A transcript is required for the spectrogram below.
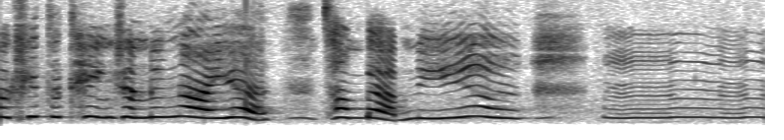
อคิดจะทิ้งฉันหรือไงอะทำแบบนี้อะอืม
